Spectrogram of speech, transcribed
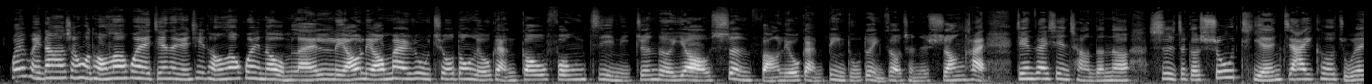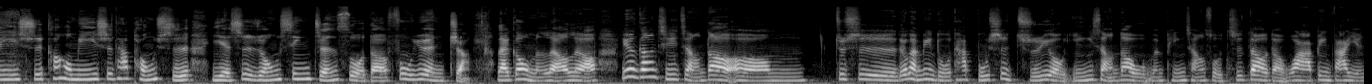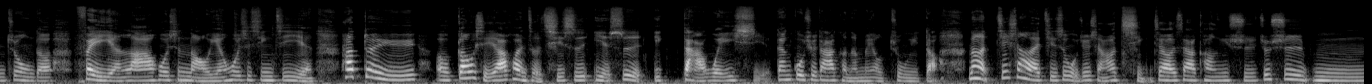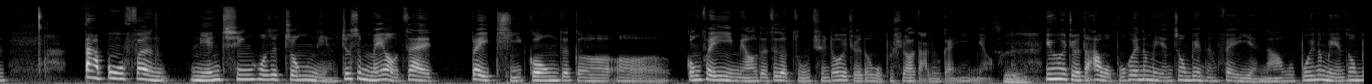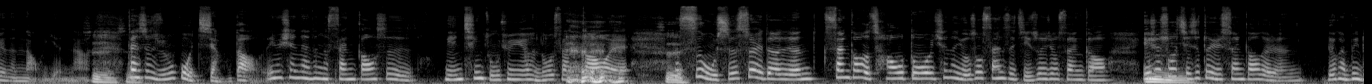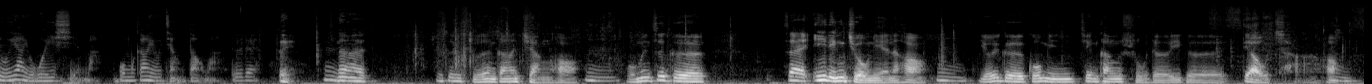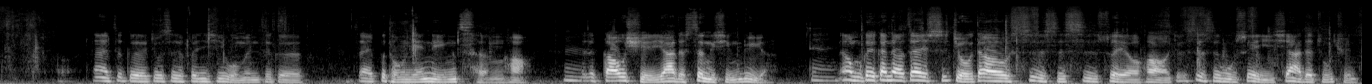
欢迎回到生活同乐会。今天的元气同乐会呢，我们来聊聊迈入秋冬流感高峰季，你真的要慎防流感病毒对你造成的伤害。今天在现场的呢是这个舒田加医科主任医师康宏明医师，他同时也是荣兴诊所的副院长，来跟我们聊聊。因为刚刚其实讲到，嗯。就是流感病毒，它不是只有影响到我们平常所知道的哇，并发严重的肺炎啦，或是脑炎，或是心肌炎，它对于呃高血压患者其实也是一大威胁。但过去大家可能没有注意到。那接下来，其实我就想要请教一下康医师，就是嗯，大部分年轻或是中年，就是没有在。被提供这个呃公费疫苗的这个族群，都会觉得我不需要打流感疫苗，是，因为会觉得啊，我不会那么严重变成肺炎呐、啊，我不会那么严重变成脑炎呐、啊。是，是。但是如果讲到，因为现在那个三高是年轻族群也有很多三高 哎、欸，四五十岁的人三高的超多，现在有时候三十几岁就三高，也就是说，其实对于三高的人、嗯，流感病毒一样有威胁嘛。我们刚刚有讲到嘛，对不对？对，嗯、那就是主任刚刚讲哈，嗯，我们这个。在一零九年哈，嗯，有一个国民健康署的一个调查哈，那这个就是分析我们这个在不同年龄层哈，嗯，这个高血压的盛行率啊，对，那我们可以看到，在十九到四十四岁哦哈，就四十五岁以下的族群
